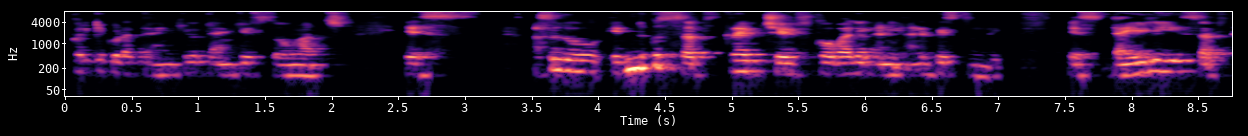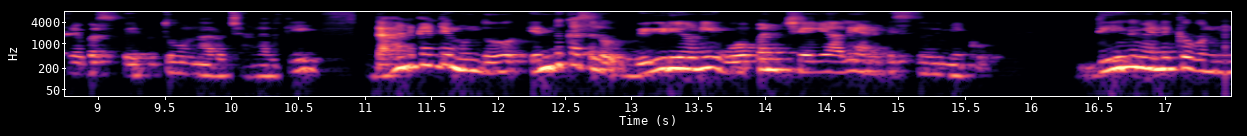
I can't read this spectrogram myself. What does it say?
ఒక్కరికి కూడా thank you thank you so much yes అసలు ఎందుకు సబ్స్క్రైబ్ చేసుకోవాలి అని అనిపిస్తుంది? ఎస్ డైలీ సబ్స్క్రైబర్స్ పెరుగుతూ ఉన్నారు ఛానల్కి దానికంటే ముందు ఎందుకు అసలు వీడియోని ఓపెన్ చేయాలి అనిపిస్తుంది మీకు? దీని వెనుక ఉన్న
